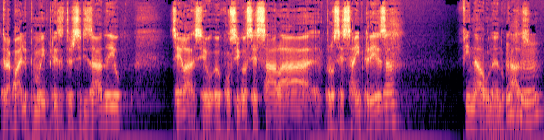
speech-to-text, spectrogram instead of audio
trabalho para uma empresa terceirizada e eu, sei lá, se eu, eu, consigo acessar lá, processar a empresa final, né, no caso. Uhum.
